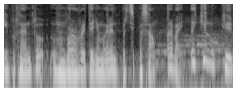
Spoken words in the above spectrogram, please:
E, portanto, embora o rei tenha uma grande participação. Ora bem, aquilo que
